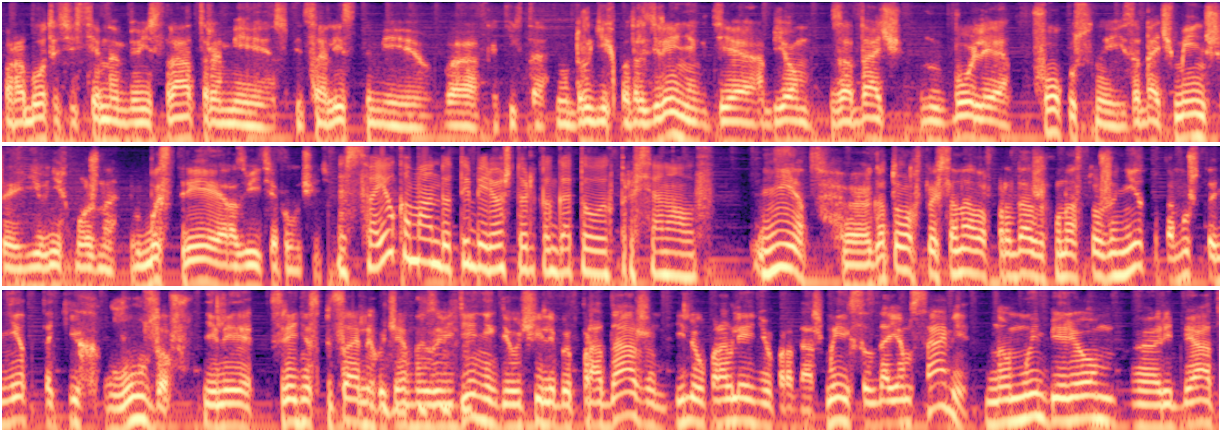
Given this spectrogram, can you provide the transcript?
поработать работать системными администраторами, специалистами в каких-то ну, других подразделениях, где объем задач более фокусный, задач меньше, и в них можно быстрее развитие получить. Свою команду ты берешь только готовых профессионалов? Нет, э, готовых профессионалов в продажах у нас тоже нет, потому что нет таких вузов или среднеспециальных учебных заведений, где учили бы продажам или управлению продаж. Мы их создаем сами, но мы берем э, ребят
